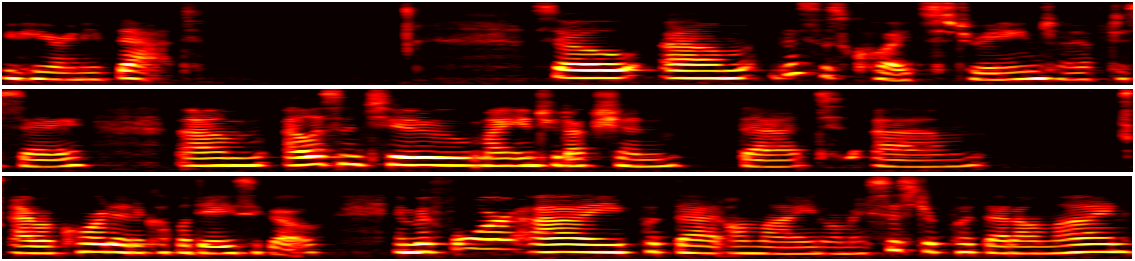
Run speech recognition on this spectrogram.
you hear any of that. So, um, this is quite strange, I have to say. Um, I listened to my introduction that um, I recorded a couple days ago, and before I put that online, or my sister put that online,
